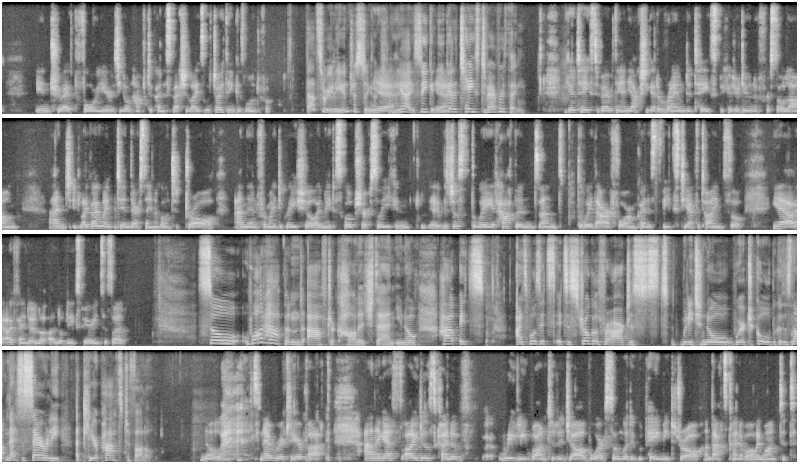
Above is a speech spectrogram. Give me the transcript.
in throughout the four years. You don't have to kind of specialize, which I think is wonderful. That's really interesting. Actually. Yeah, yeah. So you get, yeah. you get a taste of everything. You get a taste of everything, and you actually get a rounded taste because you're doing it for so long. And like I went in there saying I'm going to draw, and then for my degree show I made a sculpture. So you can, it was just the way it happened and the way the art form kind of speaks to you at the time. So yeah, I, I found it a, lo- a lovely experience as well. So, what happened after college then? You know, how it's I suppose it's it's a struggle for artists really to know where to go because it's not necessarily a clear path to follow. no, it's never a clear path. and I guess I just kind of really wanted a job where somebody would pay me to draw, and that's kind of all I wanted.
